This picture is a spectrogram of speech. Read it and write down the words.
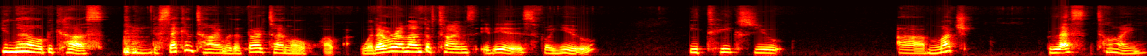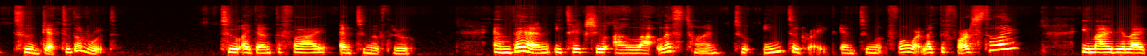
You know because the second time or the third time or whatever amount of times it is for you, it takes you uh, much less time to get to the root, to identify, and to move through. And then it takes you a lot less time to integrate and to move forward. Like the first time, it might be like,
